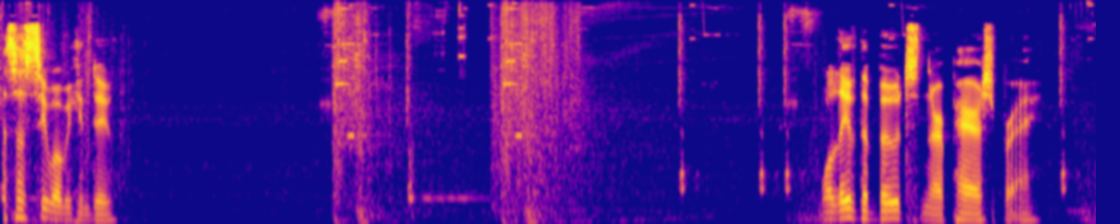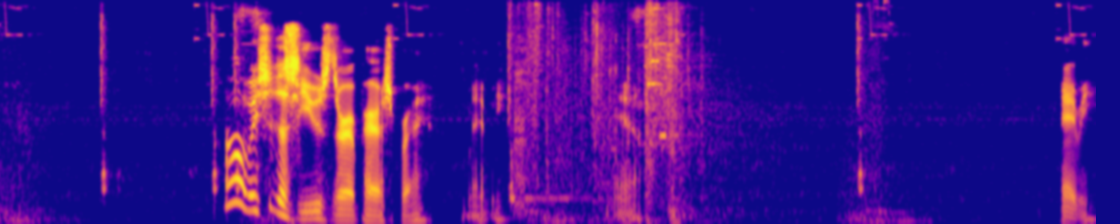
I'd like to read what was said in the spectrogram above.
Let's just see what we can do. We'll leave the boots and the repair spray. Oh, we should just use the repair spray. Maybe. Yeah. Maybe.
